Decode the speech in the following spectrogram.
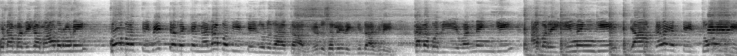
குணமதிக மாபருணை கோபுரத்தை வீட்டிற்கு கணபதியை கைதொழுதாக்கால் என்று சொல்லியிருக்கிறார்களே கணபதியை வணங்கி அவரை இணங்கி யா கழகத்தை துவங்கி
